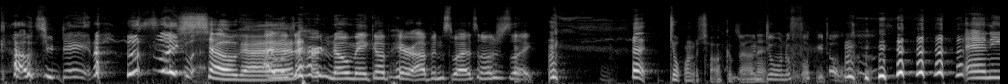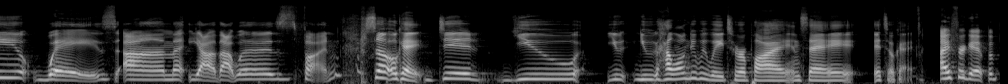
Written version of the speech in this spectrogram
like, "How's your date?" And I was like, so good. I looked at her, no makeup, hair up in sweats, and I was just like, Don't want to talk about "I it. don't want to fuck you talking about." It. Anyways, um, yeah, that was fun. So okay, did you you you? How long did we wait to reply and say it's okay? I forget, but.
